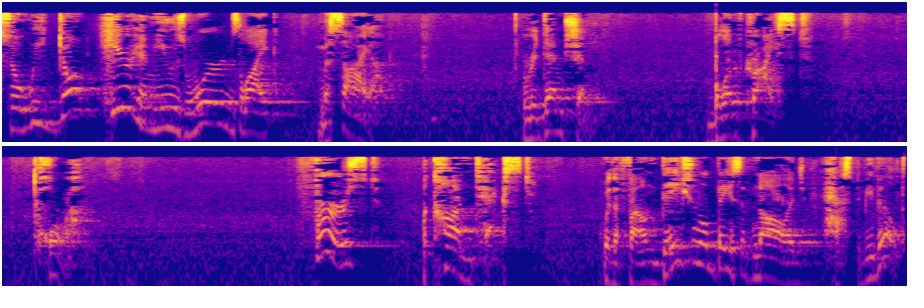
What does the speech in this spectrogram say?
So we don't hear him use words like Messiah, redemption, blood of Christ, Torah. First, a context with a foundational base of knowledge has to be built.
